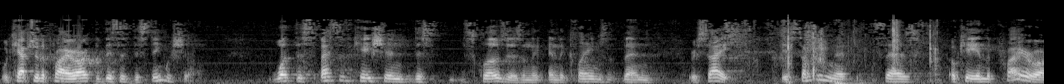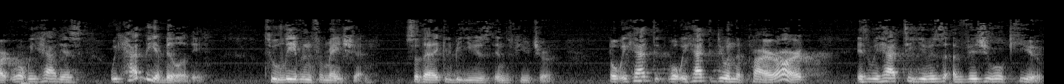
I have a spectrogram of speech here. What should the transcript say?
the prior art that this is distinguishing. What the specification discloses and the claims then recite is something that says, okay, in the prior art, what we had is we had the ability to leave information so that it could be used in the future. But we had to, what we had to do in the prior art is we had to use a visual cue.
